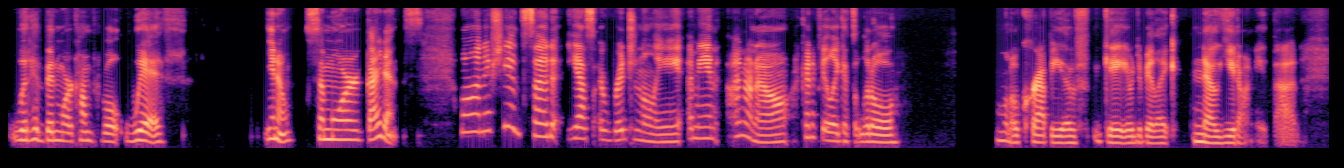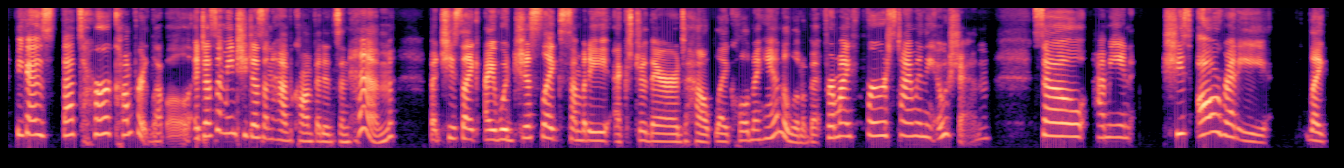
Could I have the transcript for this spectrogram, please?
would have been more comfortable with, you know, some more guidance. well and if she had said yes originally i mean i don't know i kind of feel like it's a little little crappy of Gabe to be like, no, you don't need that. Because that's her comfort level. It doesn't mean she doesn't have confidence in him, but she's like, I would just like somebody extra there to help like hold my hand a little bit for my first time in the ocean. So, I mean, she's already like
